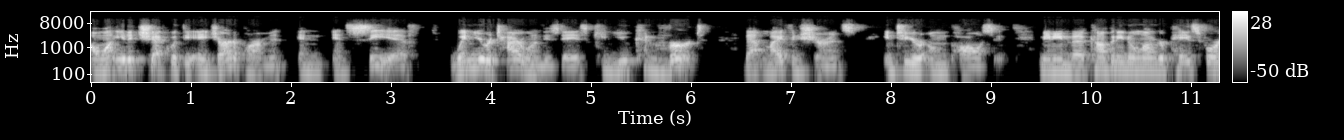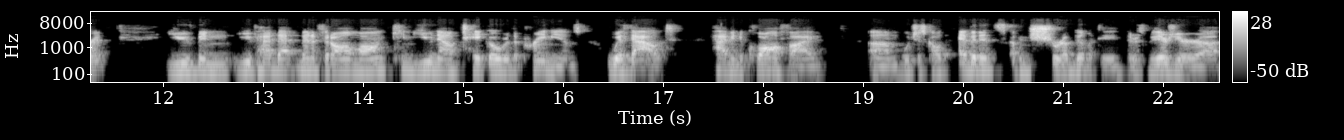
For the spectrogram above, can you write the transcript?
I want you to check with the HR department and, and see if when you retire one of these days, can you convert that life insurance into your own policy? Meaning the company no longer pays for it. You've been you've had that benefit all along. Can you now take over the premiums without having to qualify um, which is called evidence of insurability. There's there's your uh,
